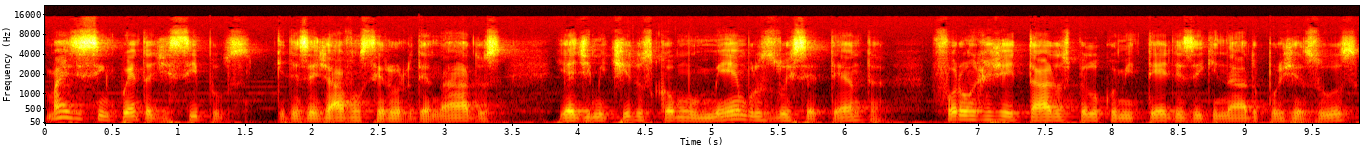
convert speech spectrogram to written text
Mais de cinquenta discípulos que desejavam ser ordenados e admitidos como membros dos setenta, foram rejeitados pelo comitê designado por Jesus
